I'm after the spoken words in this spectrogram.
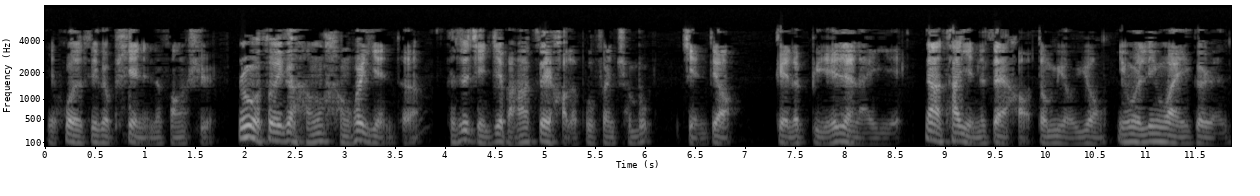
也或者是一个骗人的方式。如果说一个很很会演的，可是剪接把他最好的部分全部剪掉，给了别人来演。那他演的再好都没有用，因为另外一个人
